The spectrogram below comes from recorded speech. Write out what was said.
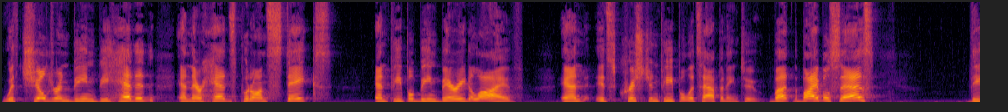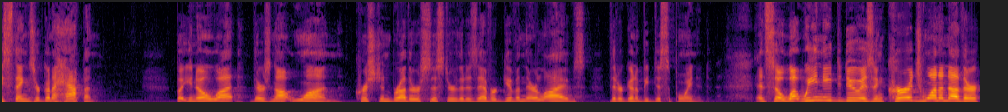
with children being beheaded and their heads put on stakes and people being buried alive and it's Christian people it's happening to. But the Bible says these things are going to happen. But you know what? There's not one Christian brother or sister that has ever given their lives that are going to be disappointed. And so, what we need to do is encourage one another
